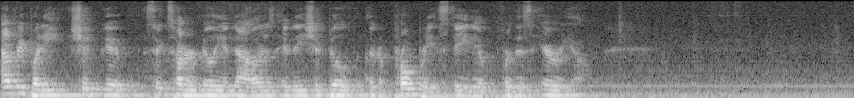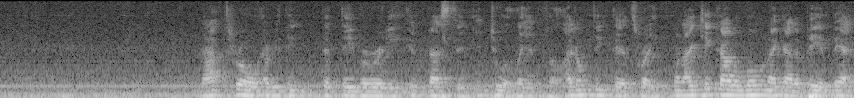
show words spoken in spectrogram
everybody should give six hundred million dollars and they should build an appropriate stadium for this area. Not throw everything that they've already invested into a landfill. I don't think that's right. When I take out a loan, I gotta pay it back.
